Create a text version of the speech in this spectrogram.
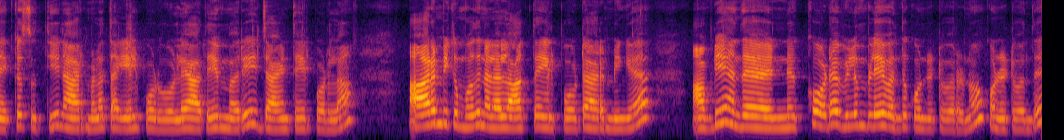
நெக்கை சுற்றி நார்மலாக தையல் போடுவோம் இல்லையா? அதே மாதிரி ஜாயிண்ட் தையல் போடலாம். ஆரம்பிக்கும் போது நல்லா லாக் தையல் போட்டு ஆரம்பிங்க. அப்படியே அந்த நெக்கோட விளிம்பிலே வந்து கொண்டுட்டு வரணும். கொண்டுட்டு வந்து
